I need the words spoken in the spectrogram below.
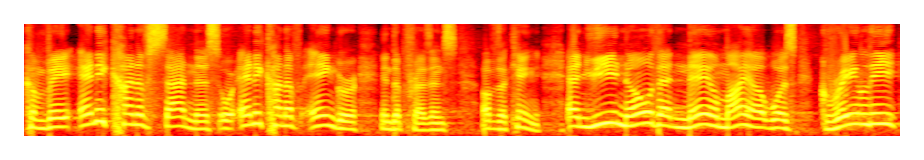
convey any kind of sadness or any kind of anger in the presence of the king. And you know that Nehemiah was greatly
